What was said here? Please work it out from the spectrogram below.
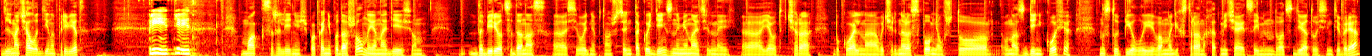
Для начала, Дина, привет. Привет, привет. Мак, к сожалению, еще пока не подошел, но я надеюсь, он доберется до нас э, сегодня, потому что сегодня такой день знаменательный. Э, я вот вчера буквально в очередной раз вспомнил, что у нас день кофе наступил, и во многих странах отмечается именно 29 сентября.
